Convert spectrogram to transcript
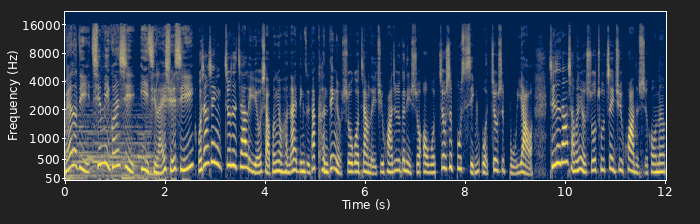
Melody 亲密关系，一起来学习。我相信，就是家里有小朋友很爱顶嘴，他肯定有说过这样的一句话，就是跟你说：“哦，我就是不行，我就是不要。”其实，当小朋友说出这句话的时候呢？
